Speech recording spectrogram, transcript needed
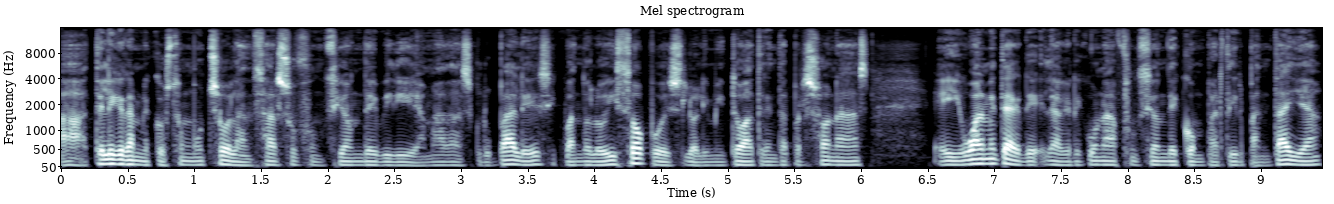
A Telegram le costó mucho lanzar su función de videollamadas grupales y cuando lo hizo, pues lo limitó a 30 personas e igualmente le agregó una función de compartir pantalla,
